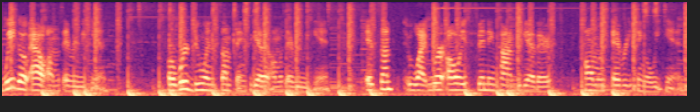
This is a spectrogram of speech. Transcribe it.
we go out almost every weekend. Or we're doing something together almost every weekend. It's some like we're always spending time together almost every single weekend.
